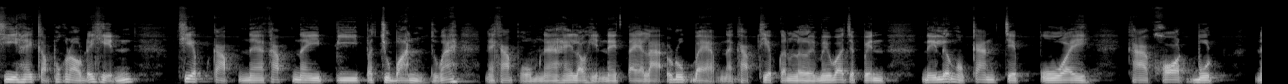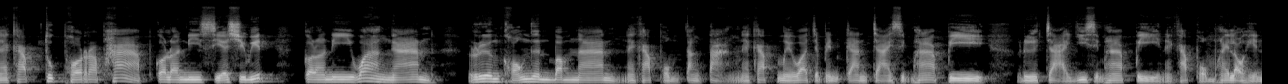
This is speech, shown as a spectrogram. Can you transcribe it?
ที่ให้กับพวกเราได้เห็น เทียบกับนะครับในปีปัจจุบันถูกไหมนะครับผมนะให้เราเห็นในแต่ละรูปแบบนะครับเทียบกันเลยไม่ว่าจะเป็นในเรื่องของการเจ็บป่วยค่าคลอดบุตรนะครับทุกพลภาพกรณีเสียชีวิต กรณีว่างงาน เรื่องของเงินบำนาญนะครับผมต่างๆนะครับไม่ว่าจะเป็นการจ่าย 15 ปี หรือจ่าย 25 ปีนะครับผมให้เราเห็น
